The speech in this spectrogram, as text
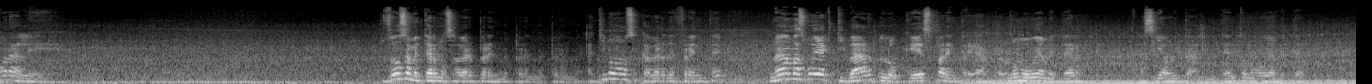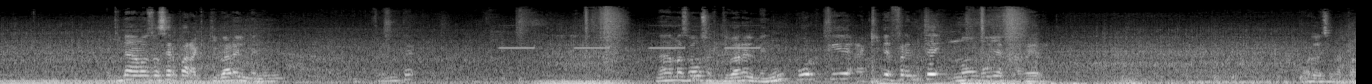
Órale. Pues vamos a meternos, a ver, espérenme, espérenme, espérenme. Aquí no vamos a caber de frente. Nada más voy a activar lo que es para entregar, pero no me voy a meter. Así ahorita al intento no me voy a meter. Aquí nada más va a ser para activar el menú. Frente. Nada más vamos a activar el menú porque aquí de frente no voy a caber. Órale, se me apagó.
